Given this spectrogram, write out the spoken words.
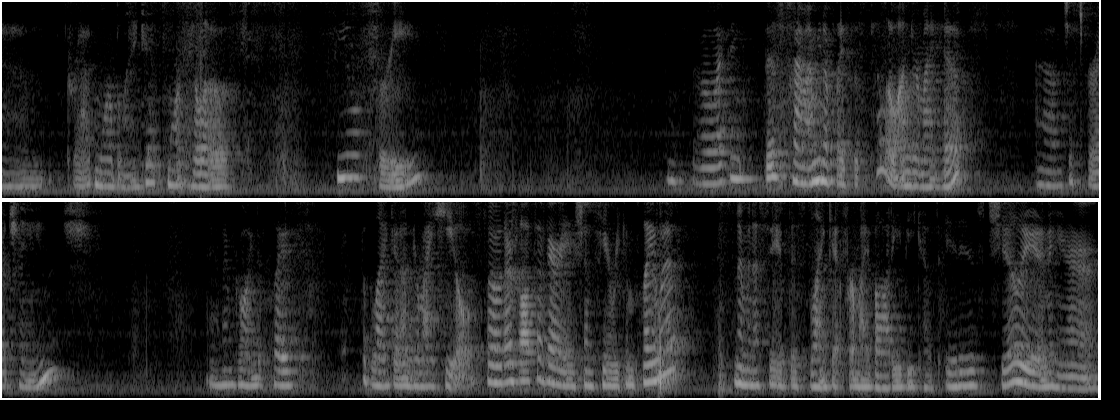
Um, grab more blankets, more pillows. Feel free. And so I think this time I'm going to place this pillow under my hips um, just for a change. And I'm going to place the blanket under my heels. So there's lots of variations here we can play with. And I'm going to save this blanket for my body because it is chilly in here.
